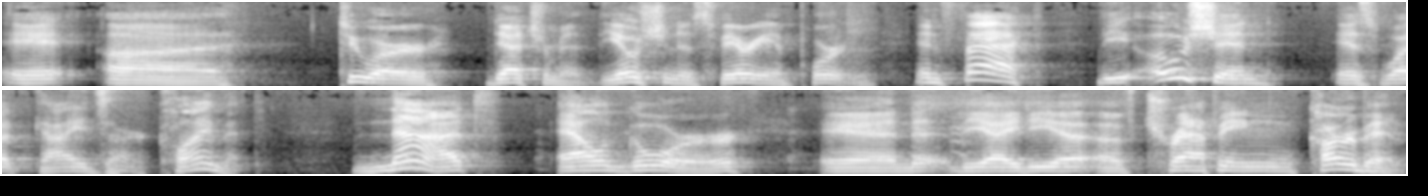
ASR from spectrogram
eh, uh, to our detriment. The ocean is very important. In fact, the ocean is what guides our climate, not Al Gore and the idea of trapping carbon.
